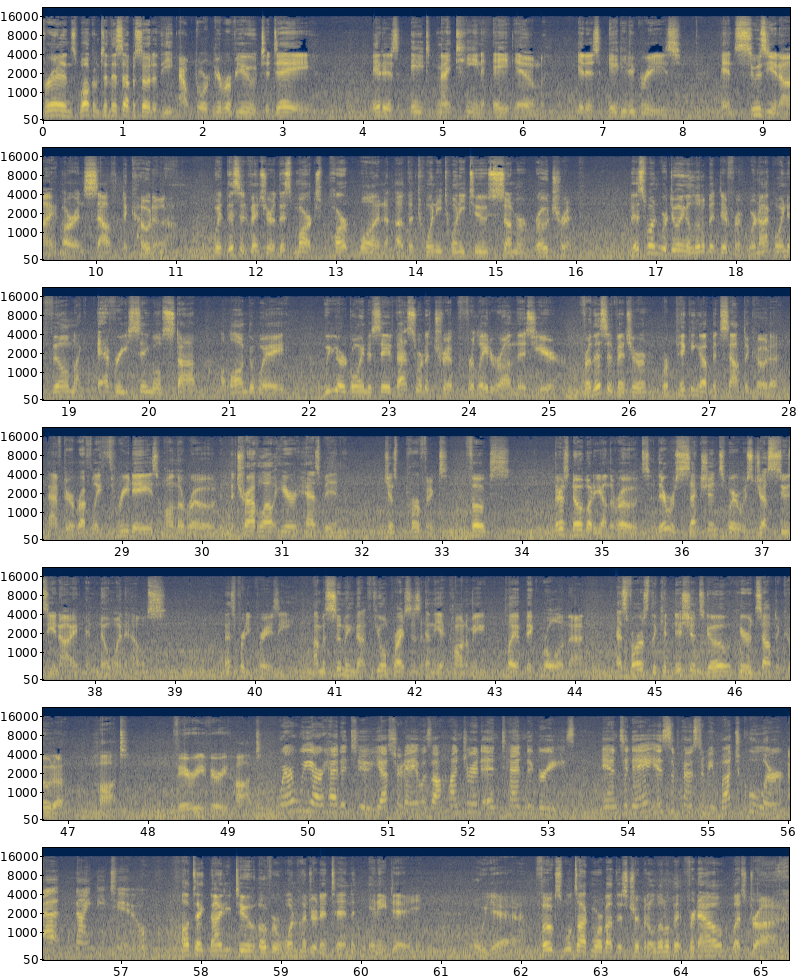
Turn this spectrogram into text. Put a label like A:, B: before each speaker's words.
A: Friends, welcome to this episode of the Outdoor Gear Review. Today, it is 8.19 a.m. It is 80 degrees, and Susie and I are in South Dakota. With this adventure, this marks part one of the 2022 summer road trip. This one we're doing a little bit different. We're not going to film like every single stop along the way we are going to save that sort of trip for later on this year. For this adventure, we're picking up in South Dakota after roughly three days on the road. The travel out here has been just perfect. Folks, there's nobody on the roads. There were sections where it was just Susie and I and no one else. That's pretty crazy. I'm assuming that fuel prices and the economy play a big role in that. As far as the conditions go here in South Dakota, hot very, very hot.
B: Where we are headed to, yesterday it was 110 degrees, and today is supposed to be much cooler at 92.
A: I'll take 92 over 110 any day. Oh yeah. Folks, we'll talk more about this trip in a little bit. For now, let's drive.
